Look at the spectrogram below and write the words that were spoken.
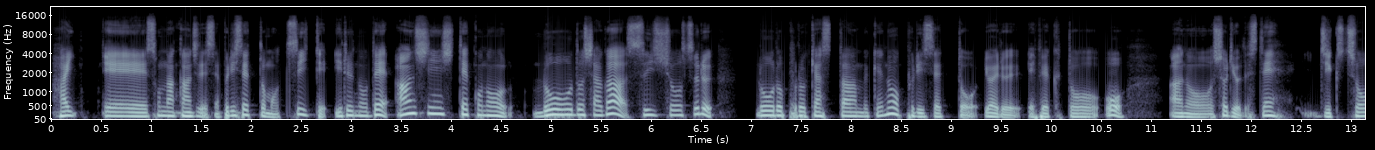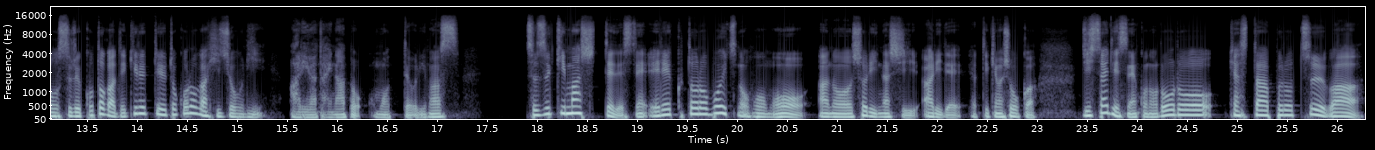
はい。えー、そんな感じですね。プリセットもついているので、安心してこのロード社が推奨するロードプロキャスター向けのプリセット、いわゆるエフェクトを、あの、処理をですね、実証することができるっていうところが非常にありがたいなと思っております。続きましてですね、エレクトロボイスの方も、あの、処理なしありでやっていきましょうか。実際ですね、このロードキャスタープロ2は、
